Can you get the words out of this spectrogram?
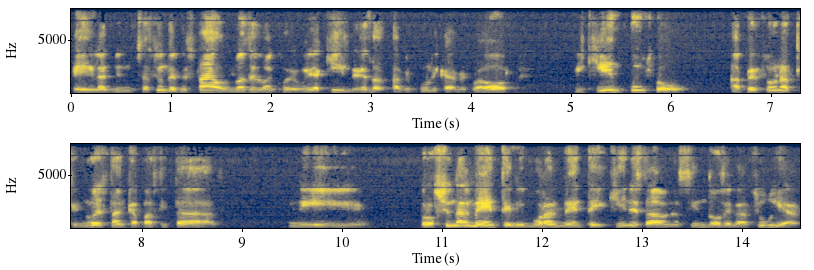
en la administración del Estado, no es el Banco de Guayaquil, es la, República del Ecuador. ¿Y quién puso a personas que no están capacitadas ni profesionalmente ni moralmente y quién estaban haciendo de las suyas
